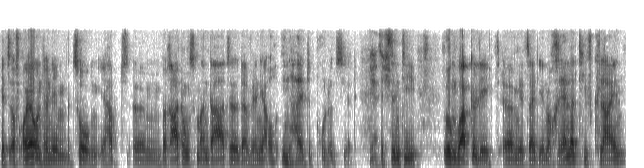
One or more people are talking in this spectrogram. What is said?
jetzt auf euer Unternehmen bezogen. Ihr habt ähm, Beratungsmandate, da werden ja auch Inhalte produziert. Ja, jetzt sind die irgendwo abgelegt. Ähm, jetzt seid ihr noch relativ klein,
